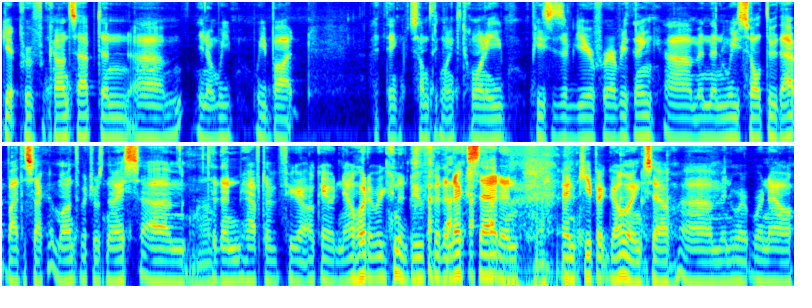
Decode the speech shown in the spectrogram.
get proof of concept, and um, you know, we we bought. I think something like 20 pieces of gear for everything. Um, and then we sold through that by the second month, which was nice. Um, Wow. To then have to figure out, okay, now what are we going to do for the next set and, and keep it going. So, um, and we're, we're now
